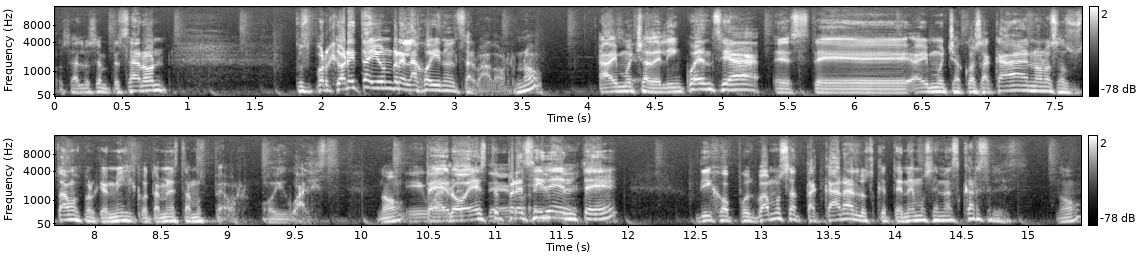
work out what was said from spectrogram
O sea, los empezaron, pues porque ahorita hay un relajo ahí en El Salvador, ¿no? Hay mucha delincuencia, este, hay mucha cosa acá, no nos asustamos porque en México también estamos peor o iguales, ¿no? Pero este de presidente dijo, pues vamos a atacar a los que tenemos en las cárceles, ¿no?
